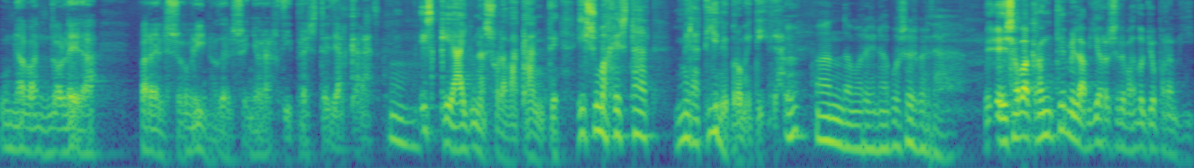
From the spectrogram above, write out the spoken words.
una bandolera para el sobrino del señor arcipreste de Alcaraz. Mm. Es que hay una sola vacante y su Majestad me la tiene prometida. ¿Eh? Anda, Morena, pues es verdad. Esa vacante me la había reservado yo para mí.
